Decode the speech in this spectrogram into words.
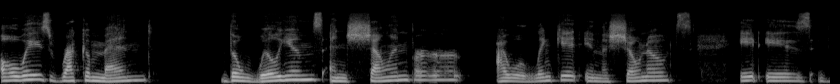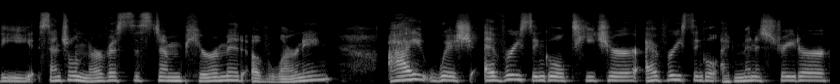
always recommend the Williams and Shellenberger. I will link it in the show notes. It is the central nervous system pyramid of learning. I wish every single teacher, every single administrator,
